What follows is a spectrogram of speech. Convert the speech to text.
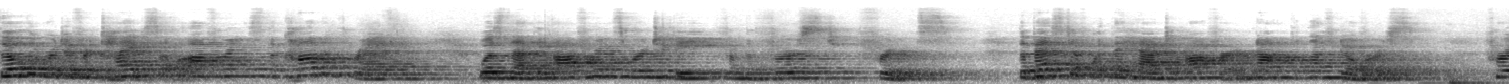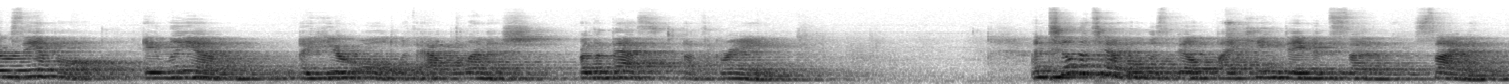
Though there were different types of offerings, the common thread was that the offerings were to be from the first fruits, the best of what they had to offer, not the leftovers. For example, a lamb a year old without blemish, or the best of the grain. Until the temple was built by King David's son Solomon,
